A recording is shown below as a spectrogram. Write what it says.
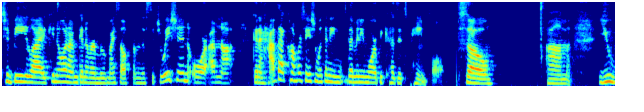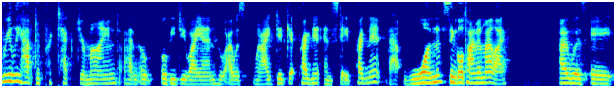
to be like, you know what, I'm going to remove myself from this situation or I'm not going to have that conversation with any, them anymore because it's painful. So um, you really have to protect your mind. I had an OBGYN who I was, when I did get pregnant and stayed pregnant, that one single time in my life, I was a,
